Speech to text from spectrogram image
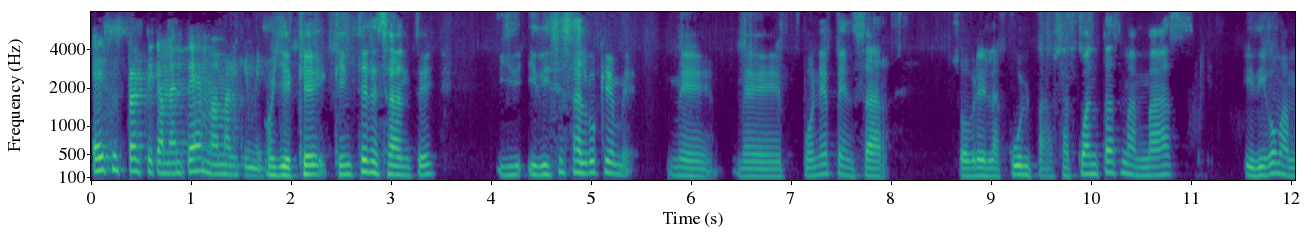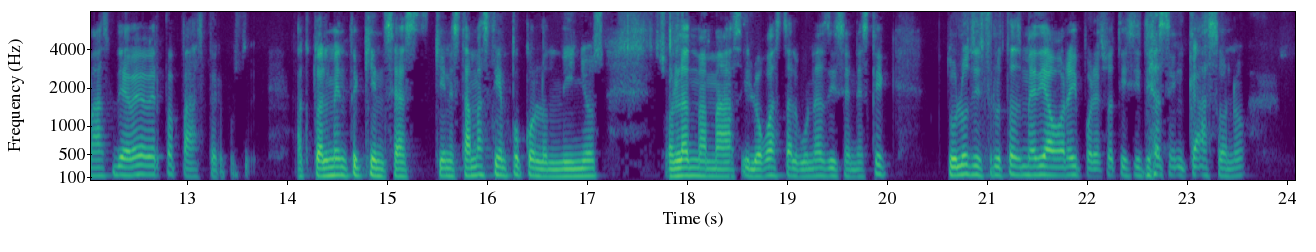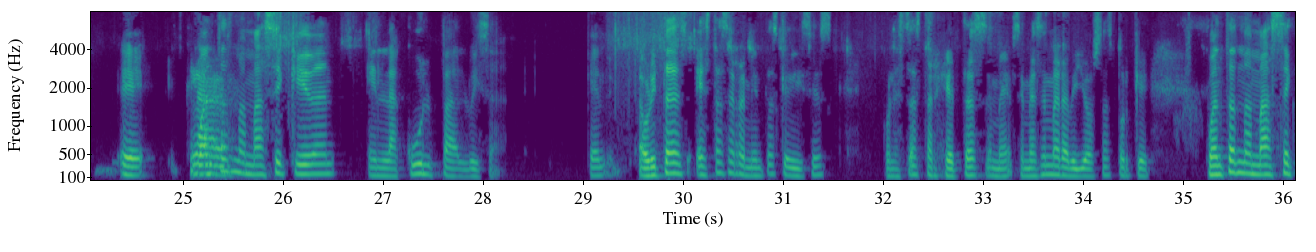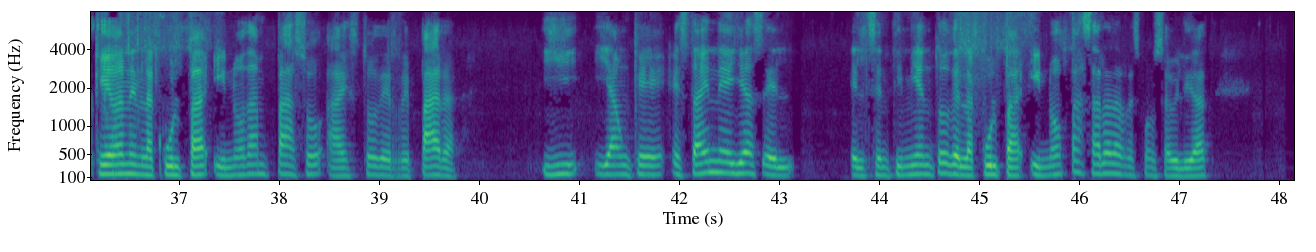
Eso es prácticamente mamá alquimista. Oye, qué, qué interesante. Y, dices algo que me, me, me pone a pensar sobre la culpa. O sea, ¿cuántas mamás y digo mamás, debe haber papás, pero pues actualmente quien, quien está más tiempo con los niños son las mamás y luego hasta algunas dicen, es que tú los disfrutas media hora y por eso a ti sí te hacen caso, ¿no? Eh, ¿Cuántas mamás se quedan en la culpa, Luisa? Que ahorita estas herramientas que dices con estas tarjetas se me, se me hacen maravillosas porque ¿cuántas mamás se quedan en la culpa y no dan paso a esto de repara? Y, aunque está en ellas el, sentimiento de la culpa y no pasar a la responsabilidad,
